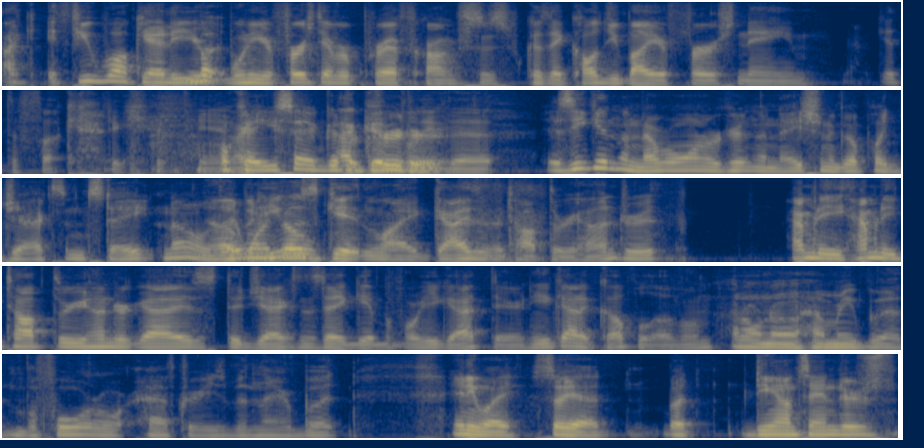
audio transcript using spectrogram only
like if you walk out of your But- one of your first ever press conferences because they called you by your first name, get the fuck out of here, man. Okay, you say a good I couldn't recruiter. believe that. is he getting the number one recruit in the nation to go play Jackson State? No, No, they but want he to go. was getting like guys in the top 300. How many how many top 300 guys did Jackson State get before he got there? And he got a couple of them. I don't know how many but before or after he's been there, but anyway, so yeah, but Deion Sanders,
